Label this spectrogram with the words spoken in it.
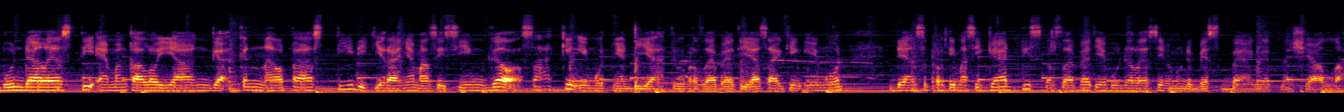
Bunda Lesti emang kalau yang gak kenal pasti dikiranya masih single, saking imutnya dia tuh persahabat ya, saking imut. Dan seperti masih gadis persahabat ya Bunda Lesti memang the best banget Masya Allah.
